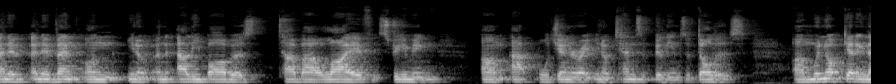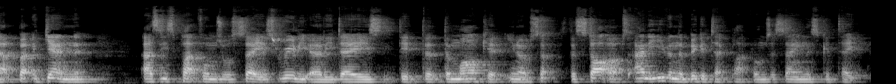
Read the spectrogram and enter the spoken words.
an, an event on, you know, an Alibaba's Taobao live streaming um, app will generate, you know, tens of billions of dollars. Um, we're not getting that. But again, as these platforms will say, it's really early days. The, the, the market, you know, the startups and even the bigger tech platforms are saying this could take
